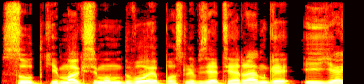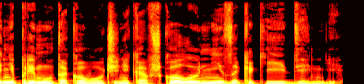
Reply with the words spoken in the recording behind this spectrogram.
Сутки, максимум двое после взятия ранга, и я не приму такого ученика в школу ни за какие деньги.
